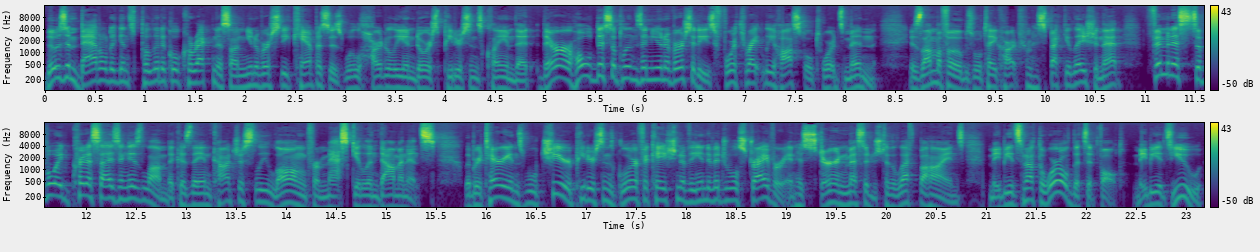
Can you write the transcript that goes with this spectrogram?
those embattled against political correctness on university campuses will heartily endorse Peterson's claim that there are whole disciplines in universities forthrightly hostile towards men. Islamophobes will take heart from his speculation that feminists avoid criticizing Islam because they unconsciously long for masculine dominance. Libertarians will cheer Peterson's glorification of the individual striver and his stern message to the left behinds. Maybe it's not the world that's at fault. Maybe it's you.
